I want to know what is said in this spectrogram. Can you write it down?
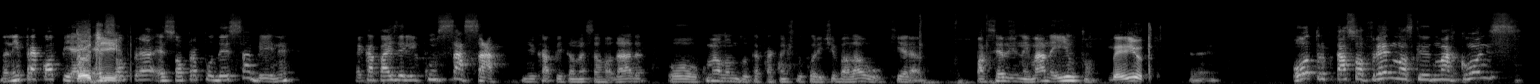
não é nem para copiar, é só para é só para poder saber, né? É capaz dele ir com Sassá de capitão nessa rodada. Ou como é o nome do atacante do Coritiba lá, o que era parceiro de Neymar, Neilton. Neilton. É. Outro que tá sofrendo, nosso querido Marcones,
